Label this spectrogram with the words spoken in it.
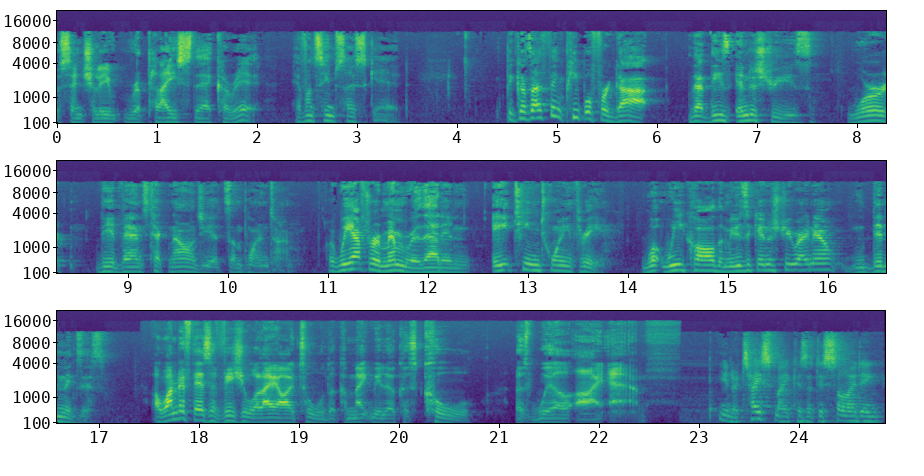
essentially replace their career. Everyone seems so scared. Because I think people forgot that these industries were the advanced technology at some point in time. Like, We have to remember that in 1823, what we call the music industry right now didn't exist. I wonder if there's a visual AI tool that can make me look as cool as Will I Am. You know, tastemakers are deciding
